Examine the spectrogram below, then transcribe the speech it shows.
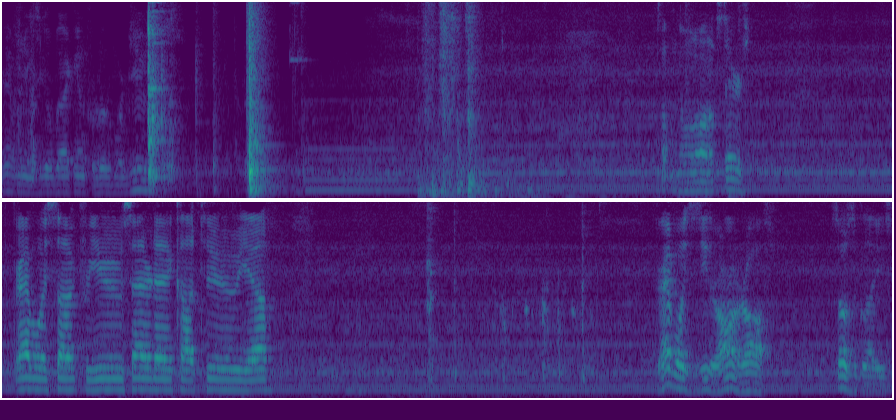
that one needs to go back in for a little more juice. Something going on upstairs. Gravois sucked for you. Saturday caught two, yeah. Gravois is either on or off. So is the Glaize.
